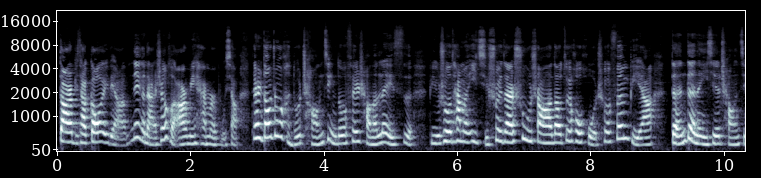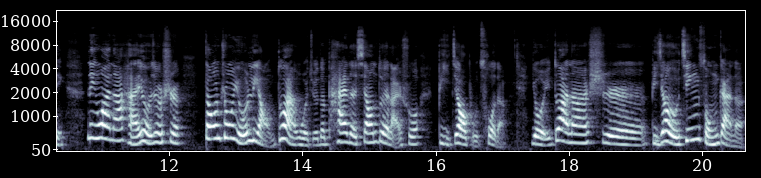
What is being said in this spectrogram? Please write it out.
当然比他高一点啊。那个男生和 Army Hammer 不像，但是当中有很多场景都非常的类似，比如说他们一起睡在树上啊，到最后火车分别啊等等的一些场景。另外呢，还有就是当中有两段，我觉得拍的相对来说比较不错的。有一段呢是比较有惊悚感的，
